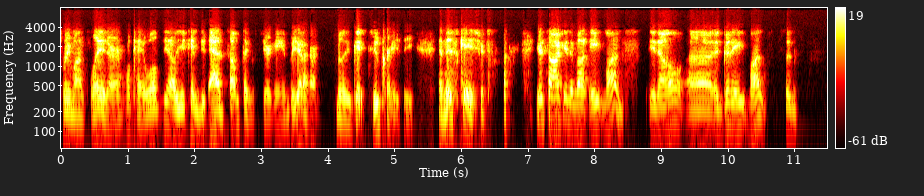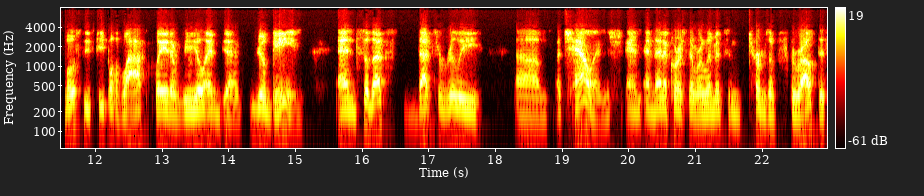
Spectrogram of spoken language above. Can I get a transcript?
three months later. Okay, well, you know, you can do, add some things to your game, but you're not going to really get too crazy. In this case, you're you're talking about eight months. You know, uh, a good eight months since most of these people have last played a real and uh, real game, and so that's that's really um, a challenge. And and then of course there were limits in terms of throughout this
